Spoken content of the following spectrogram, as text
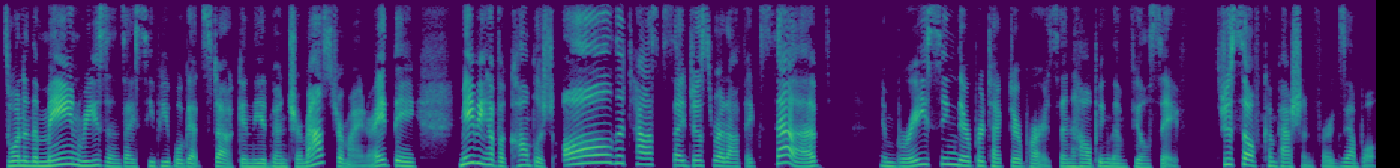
It's one of the main reasons I see people get stuck in the adventure mastermind, right? They maybe have accomplished all the tasks I just read off, except embracing their protector parts and helping them feel safe. Just self compassion, for example.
